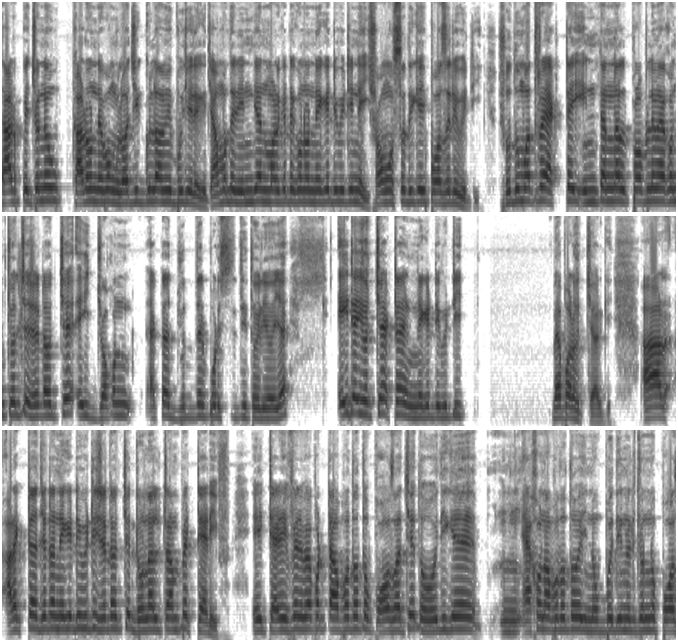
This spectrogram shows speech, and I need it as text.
তার পেছনেও কারণ এবং লজিকগুলো আমি বুঝিয়ে রেখেছি। আমাদের ইন্ডিয়ান মার্কেটে কোনো নেগেটিভিটি নেই, সমস্ত দিকেই পজিটিভিটি শুধুমাত্র একটাই ইন্টারনাল প্রবলেম এখন চলছে, সেটা হচ্ছে এই যখন একটা যুদ্ধের পরিস্থিতি তৈরি হয়ে যায়, এইটাই হচ্ছে একটা নেগেটিভিটি ব্যাপার হচ্ছে আর কি। আর আরেকটা যেটা নেগেটিভিটি সেটা হচ্ছে ডোনাল্ড ট্রাম্পের ট্যারিফ এই ট্যারিফের ব্যাপারটা আপাতত পজ আছে, তো ওইদিকে এখন আপাতত এই নব্বই দিনের জন্য পজ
